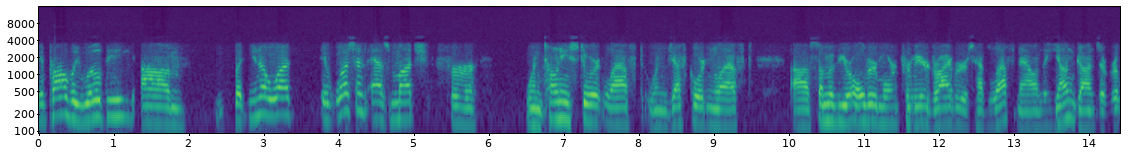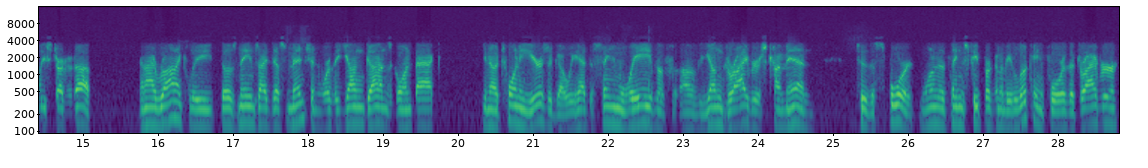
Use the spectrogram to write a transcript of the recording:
it probably will be. Um, but you know what? It wasn't as much for when Tony Stewart left, when Jeff Gordon left. Uh, some of your older, more premier drivers have left now, and the young guns have really started up. And ironically, those names I just mentioned were the young guns going back, you know, 20 years ago. We had the same wave of, of young drivers come in to the sport. One of the things people are going to be looking for, the driver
